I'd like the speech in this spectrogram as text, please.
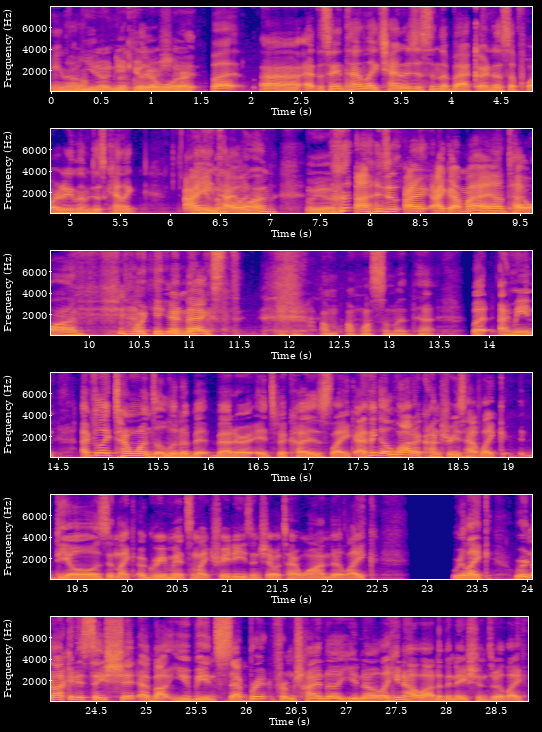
you know, You know, nuclear, nuclear war shit. but uh, at the same time like china's just in the background just supporting them just kind of eyeing taiwan oh yeah, i just I, I got my eye on taiwan you're next I'm, I want some of that. But I mean, I feel like Taiwan's a little bit better. It's because like I think a lot of countries have like deals and like agreements and like treaties and shit with Taiwan. They're like, we're like we're not going to say shit about you being separate from China, you know? Like you know how a lot of the nations are like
